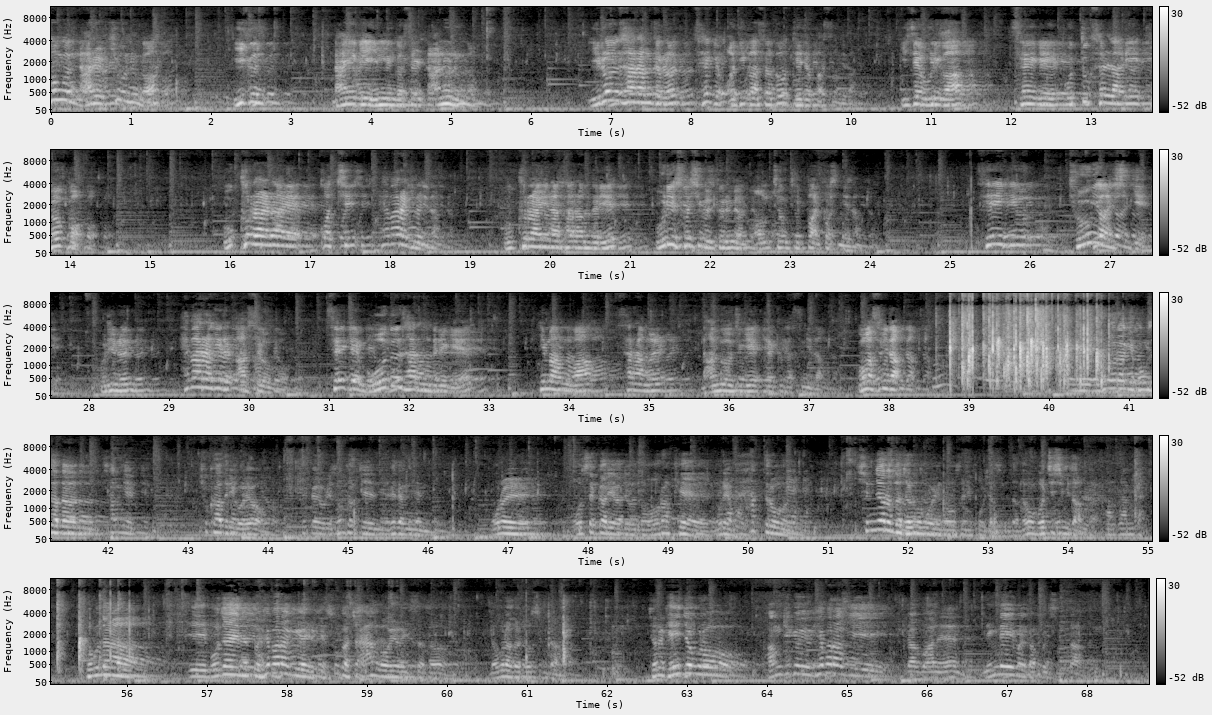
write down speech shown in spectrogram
홍은 나를 키우는 것, 익은 나에게 있는 것을 나누는 것. 이런 사람들은 세계 어디 가서도 대접받습니다. 이제 우리가 세계 우뚝 설 날이 되었고 우크라이나의 꽃이 해바라기입니다. 우크라이나 사람들이 우리 소식을 들으면 엄청 기뻐할 것입니다. 세계 중요한 시기에 우리는 해바라기를 앞세우고 세계 모든 사람들에게 희망과 사랑을 나누어주게 될 것 같습니다. 고맙습니다. 우리 해바라기 봉사단 창립 축하드리고요. 특별히 우리 손석진 회장님 오늘 옷 색깔이 아주 노랗게 눈에 확 들어온 10년은 더 젊어 보이는 옷을 입고 오셨습니다. 너무 멋지십니다. 감사합니다. 더군다나 이 모자에는 또 해바라기가 이렇게 수가 쫙 놓여 있어서 너무나도 좋습니다. 저는 개인적으로 광주교육 해바라기라고 하는 닉네임을 갖고 있습니다.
